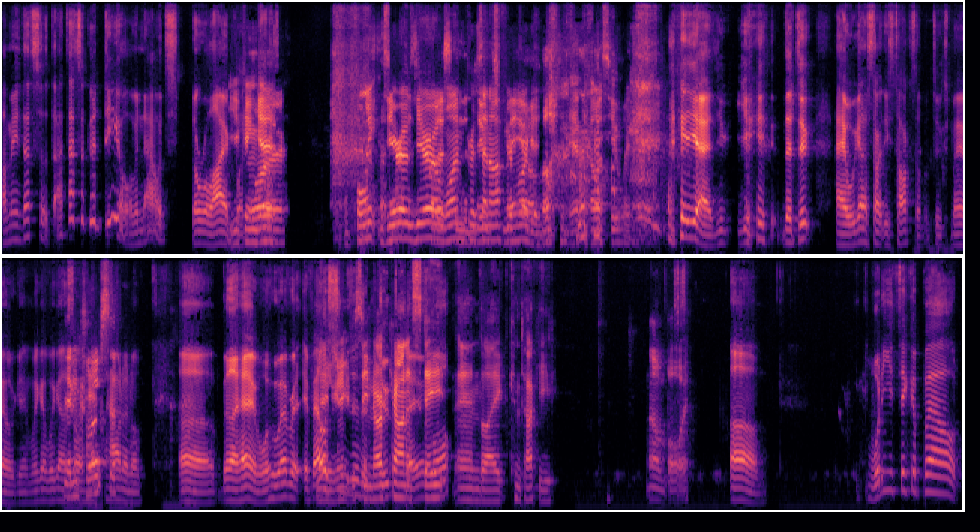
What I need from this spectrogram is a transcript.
I mean, that's a that, that's a good deal. I mean, now it's the reliable. You can get point zero zero one percent off your mortgage. LSU wins. yeah, you, you the Duke. Hey, we got to start these talks up with Duke's Mayo again. We got we got to start pounding them. Uh, be like, hey, well, whoever if yeah, LSU to see North Carolina State ball, and like Kentucky. Oh boy. Um, what do you think about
